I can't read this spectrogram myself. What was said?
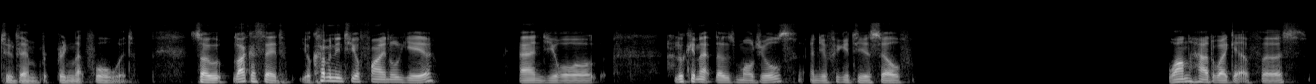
to then bring that forward. So, like I said, you're coming into your final year, and you're looking at those modules and you're thinking to yourself, one, how do I get a first?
